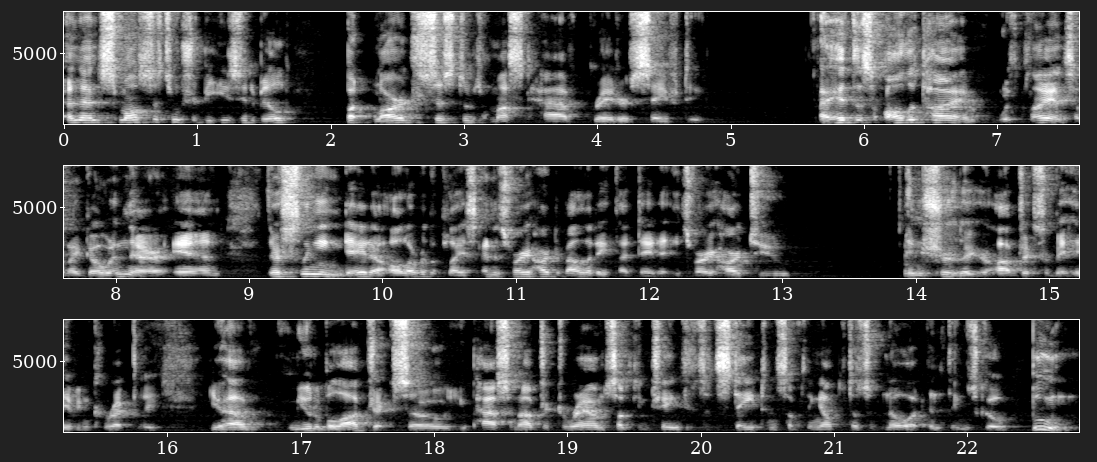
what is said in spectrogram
And then small systems should be easy to build, but large systems must have greater safety. I hit this all the time with clients, and I go in there and they're slinging data all over the place, and it's very hard to validate that data. It's very hard to ensure that your objects are behaving correctly. You have mutable objects, so you pass an object around, something changes its state, and something else doesn't know it, and things go boom.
